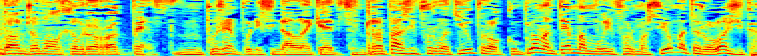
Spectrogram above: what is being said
Doncs amb el Cabró Rock pe- posem punt i final a aquest repàs informatiu, però el complementem amb la informació meteorològica.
